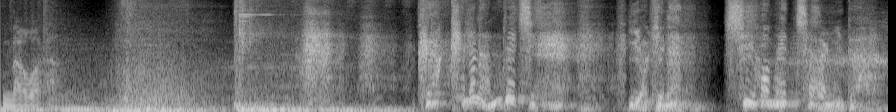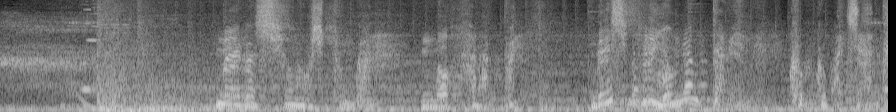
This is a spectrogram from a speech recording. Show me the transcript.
나와라. 그렇게는 안 되지. 여기는 시험의 장이다. 내가 시험하고 싶은 건 너 하나뿐. 내 신호들의 역량 따윈 궁금하지 않다.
